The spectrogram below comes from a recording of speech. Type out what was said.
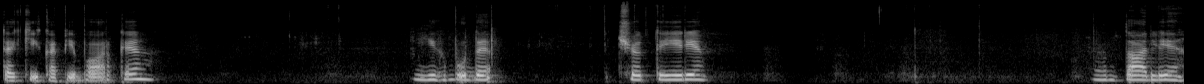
такі капібарки. Їх буде чотири. Далі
